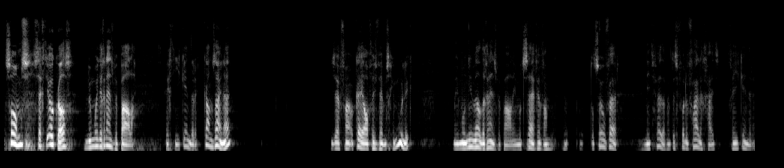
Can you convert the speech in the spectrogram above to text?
Soms zegt hij ook wel eens, nu moet je de grens bepalen. Richting je kinderen. Kan zijn, hè? Je zegt van, oké, okay, Alf, is het misschien moeilijk. Maar je moet nu wel de grens bepalen. Je moet zeggen van, tot zover. Niet verder. Want het is voor de veiligheid van je kinderen.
